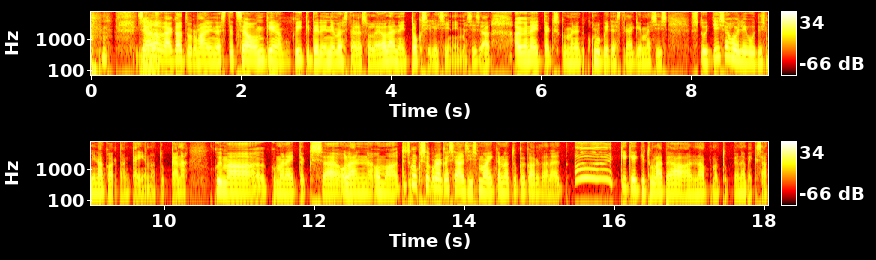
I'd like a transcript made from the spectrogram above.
seal Jaa. on väga turvaline, sest et see ongi nagu kõikidele inimestele, sul ei ole neid toksilisi inimesi seal. aga näiteks, kui me nüüd klubidest räägime, siis Stutis ja Hollywoodis mina kardan käia natukene. kui ma, kui ma näiteks äh, olen oma tüdruksõbraga seal, siis ma ikka natuke kardan, et äkki keegi tuleb ja annab natukene peksa.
